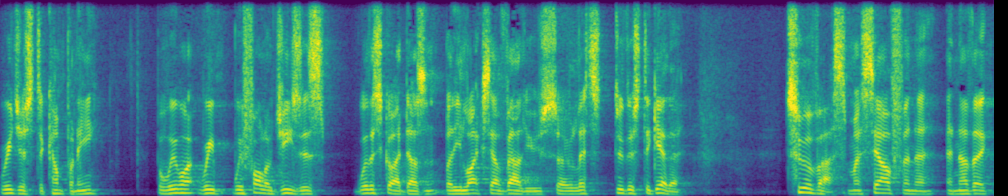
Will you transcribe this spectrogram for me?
we're just a company, but we, want, we, we follow Jesus. Well, this guy doesn't, but he likes our values, so let's do this together two of us, myself and a, another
